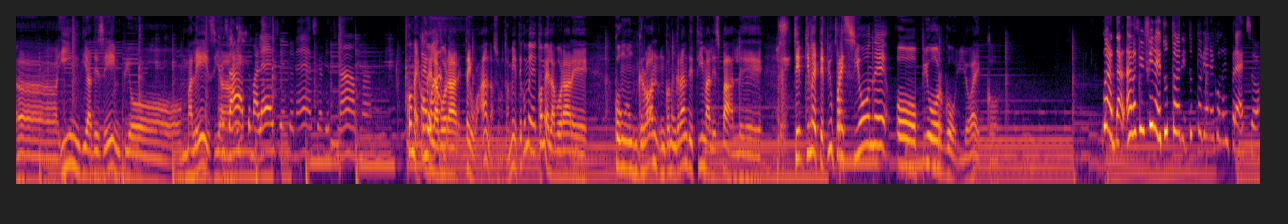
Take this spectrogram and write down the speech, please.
eh, India ad esempio, Malesia. Esatto, Malesia, Indonesia, Vietnam. Com'è, com'è lavorare? Taiwan, assolutamente. Com'è, com'è lavorare con un, gran- con un grande team alle spalle? Ti, ti mette più pressione o più orgoglio? Ecco. Guarda, alla fin fine tutto, tutto viene con un prezzo.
